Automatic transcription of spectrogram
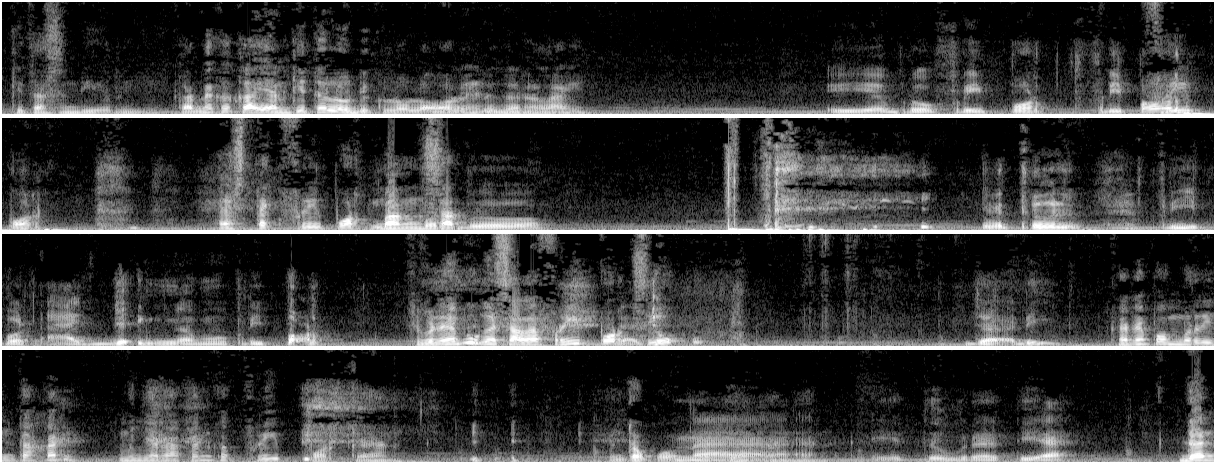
kita sendiri. Karena kekayaan kita loh dikelola oleh negara lain. iya bro Freeport Freeport Freeport. Hashtag Freeport Freeport, bangsat. bro betul Freeport aja nggak mau Freeport Sebenarnya bukan salah Freeport Ya, sih. Jadi Karena pemerintah kan menyerahkan ke Freeport kan. Untuk memperjuangkan. nah itu berarti ya Dan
